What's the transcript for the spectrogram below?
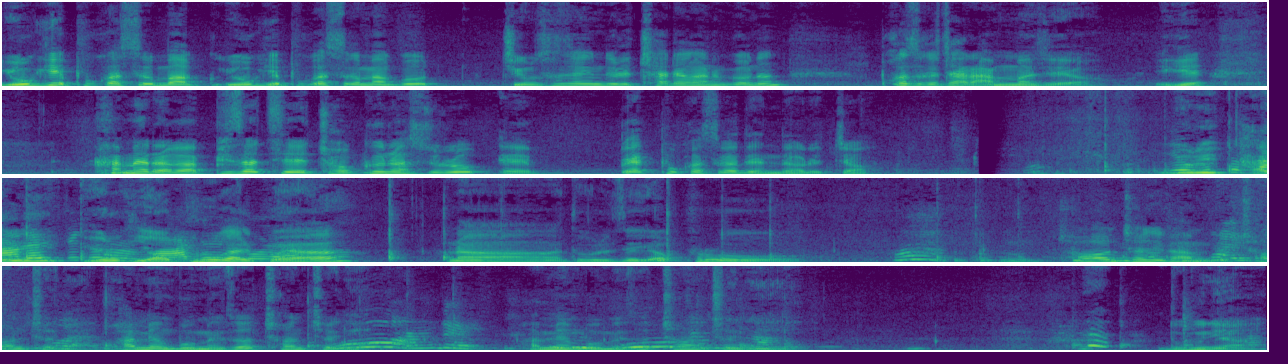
여기에 포커스가 막 여기에 포커스가 맞고 지금 선생님들이 촬영하는 거는 포커스가 잘 안 맞아요. 이게 카메라가 피사체에 접근할수록 예, 백 포커스가 된다 그랬죠. 우리 달리 이렇게 옆으로 갈 거야. 하나, 둘, 셋, 옆으로. 음, 천천히 가면 돼. 천천히. 화면 보면서 천천히. 화면 보면서 천천히. 누구냐?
